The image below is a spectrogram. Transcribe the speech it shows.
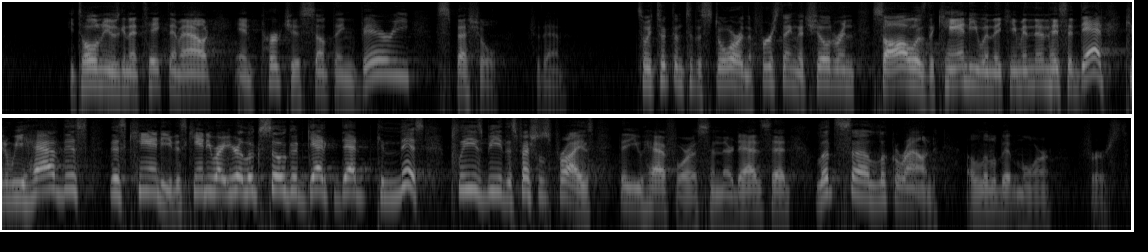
He told them he was going to take them out and purchase something very special for them. So he took them to the store, and the first thing the children saw was the candy when they came in there. And they said, Dad, can we have this, this candy? This candy right here, looks so good. Dad, dad, can this please be the special surprise that you have for us? And their dad said, Let's uh, look around a little bit more first.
